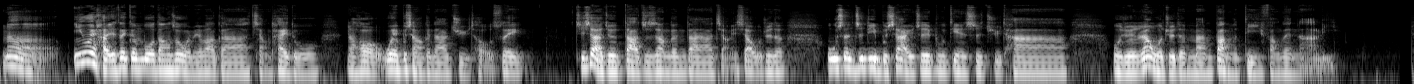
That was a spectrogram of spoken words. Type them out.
那因为还在跟播当中，我也没办法跟大家讲太多，然后我也不想要跟大家剧透，所以接下来就大致上跟大家讲一下，我觉得《无神之地不下雨》这部电视剧，它我觉得让我觉得蛮棒的地方在哪里？《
